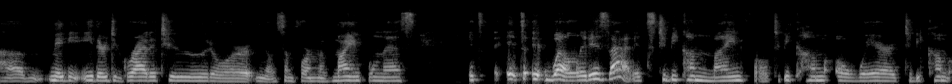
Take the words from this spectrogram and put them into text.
um, maybe either do gratitude or you know some form of mindfulness it's it's it, well it is that it's to become mindful to become aware to become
